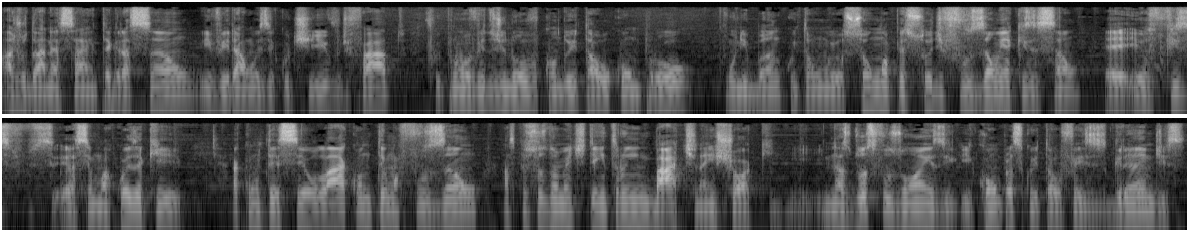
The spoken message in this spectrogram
ajudar nessa integração e virar um executivo de fato. Fui promovido de novo quando o Itaú comprou Unibanco, então eu sou uma pessoa de fusão e aquisição. É, eu fiz assim, uma coisa que aconteceu lá, quando tem uma fusão, as pessoas normalmente entram em embate, né, em choque. E nas duas fusões e, e, compras que o Itaú fez grandes,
